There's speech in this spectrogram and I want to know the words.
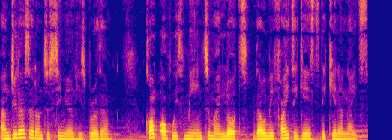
And Judah said unto Simeon his brother, Come up with me into my lot, that we may fight against the Canaanites.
